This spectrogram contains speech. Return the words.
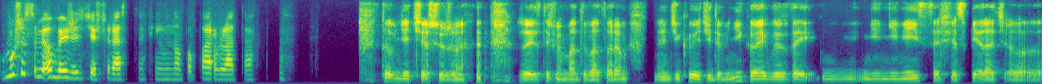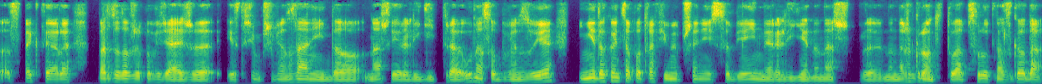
muszę sobie obejrzeć jeszcze raz ten film, no po paru latach. To mnie cieszy, że, że jesteśmy motywatorem. Dziękuję Ci, Dominiko. Jakby tutaj nie, nie miejsce się spierać o aspekty, ale bardzo dobrze powiedziałeś, że jesteśmy przywiązani do naszej religii, która u nas obowiązuje i nie do końca potrafimy przenieść sobie inne religie na nasz, na nasz grunt. Tu absolutna zgoda,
